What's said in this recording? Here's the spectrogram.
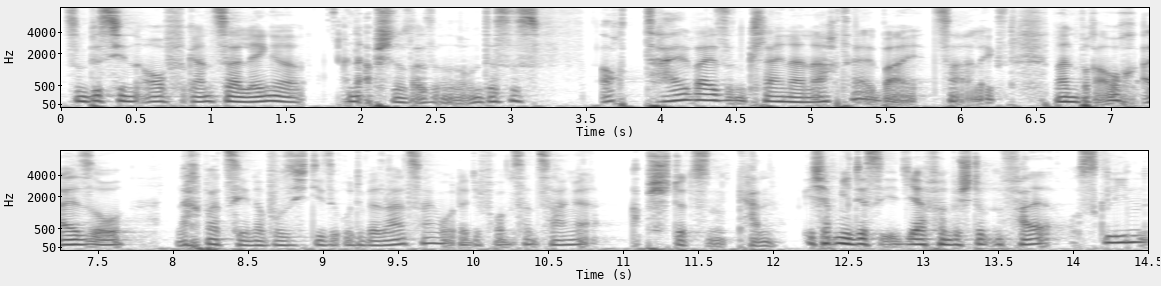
so ein bisschen auf ganzer Länge eine Abstützung. Also, und das ist auch teilweise ein kleiner Nachteil bei Zalex. Man braucht also Nachbarzähne, wo sich diese Universalzange oder die Frontzahnzange abstützen kann. Ich habe mir das ja für einen bestimmten Fall ausgeliehen.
